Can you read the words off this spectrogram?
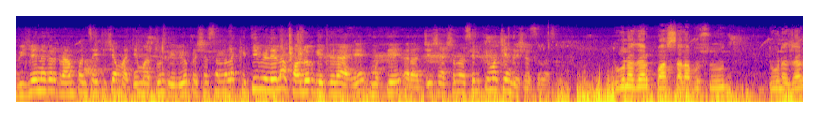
विजयनगर ग्रामपंचायतीच्या माध्यमातून रेल्वे प्रशासनाला किती वेळेला फॉलोअप घेतलेला आहे? मग ते राज्य शासन असेल किंवा केंद्र शासन असेल? दोन हजार पाच सालापासून दोन हजार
